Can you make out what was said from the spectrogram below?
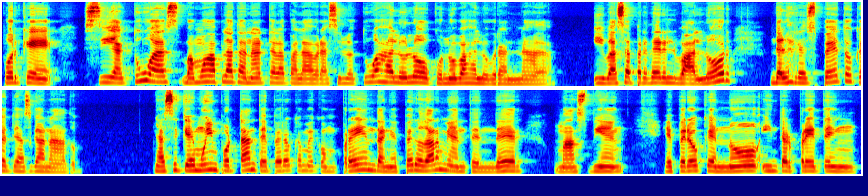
porque si actúas, vamos a platanarte la palabra, si lo actúas a lo loco, no vas a lograr nada y vas a perder el valor del respeto que te has ganado. Así que es muy importante, espero que me comprendan, espero darme a entender más bien, espero que no interpreten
